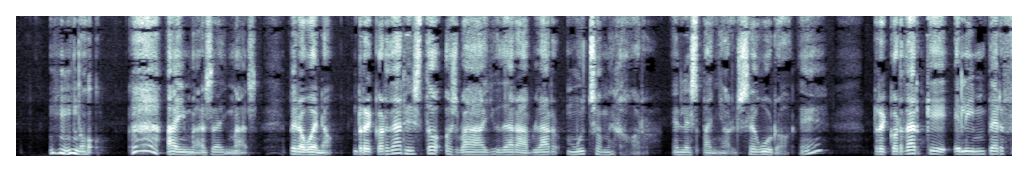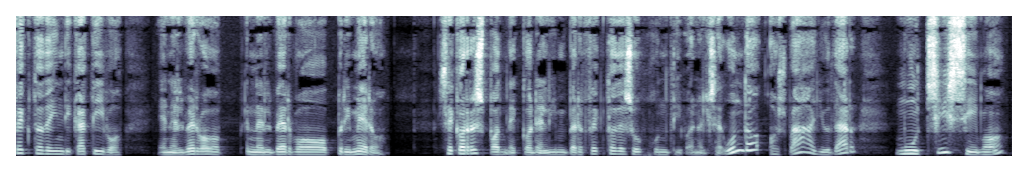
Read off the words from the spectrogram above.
no, hay más, hay más. Pero bueno, recordar esto os va a ayudar a hablar mucho mejor el español, seguro, ¿eh? Recordar que el imperfecto de indicativo en el verbo, en el verbo primero se corresponde con el imperfecto de subjuntivo en el segundo os va a ayudar muchísimo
